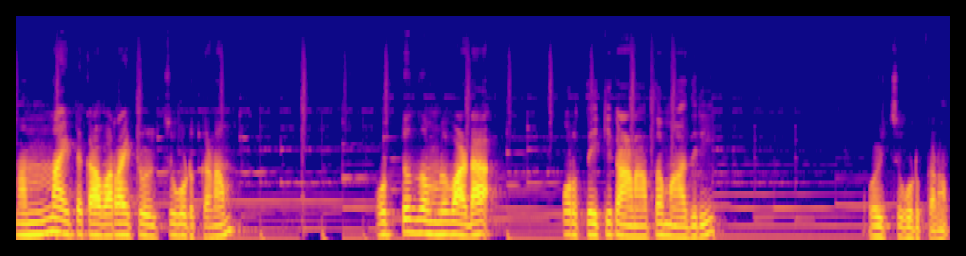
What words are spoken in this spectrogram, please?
നന്നായിട്ട് കവറായിട്ട് ഒഴിച്ചു കൊടുക്കണം. ഒട്ടും നമ്മൾ വട പുറത്തേക്ക് കാണാത്ത മാതിരി ഒഴിച്ചു കൊടുക്കണം.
